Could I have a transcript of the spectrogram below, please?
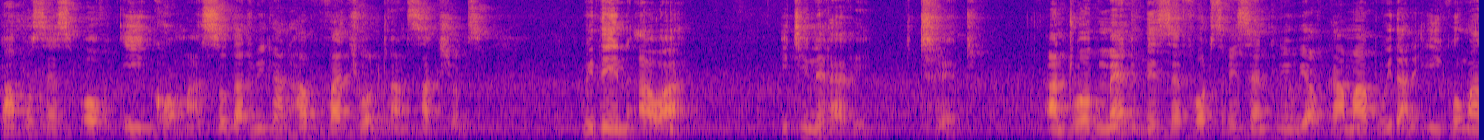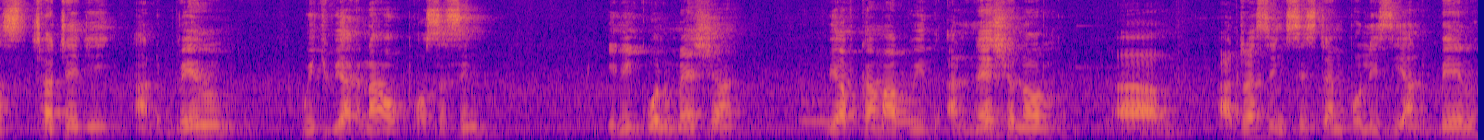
purposes of e-commerce so that we can have virtual transactions within our itinerary trade. And to augment these efforts, recently we have come up with an e-commerce strategy and bill, which we are now processing. In equal measure, we have come up with a national um, addressing system policy and bill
